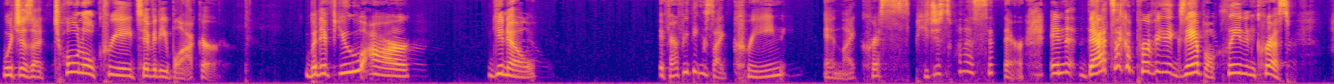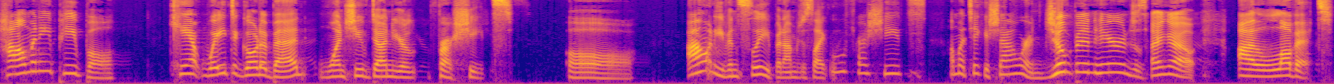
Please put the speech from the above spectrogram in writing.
which is a total creativity blocker. But if you are, you know, if everything's like clean and like crisp, you just want to sit there. And that's like a perfect example clean and crisp. How many people can't wait to go to bed once you've done your fresh sheets? Oh, I don't even sleep. And I'm just like, ooh, fresh sheets. I'm going to take a shower and jump in here and just hang out. I love it.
